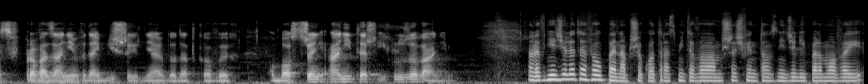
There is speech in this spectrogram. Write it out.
z wprowadzaniem w najbliższych dniach dodatkowych obostrzeń, ani też ich luzowaniem. Ale w niedzielę TVP na przykład transmitowała mszę świętą z Niedzieli Palmowej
